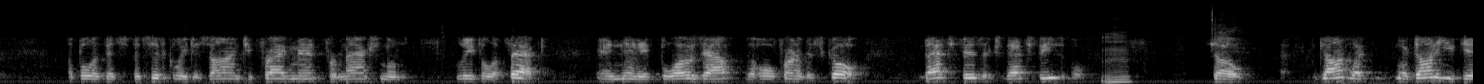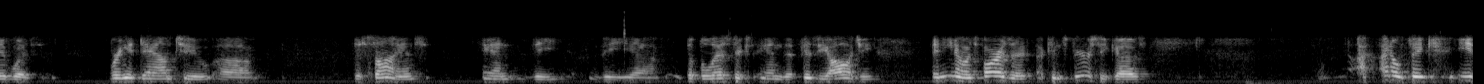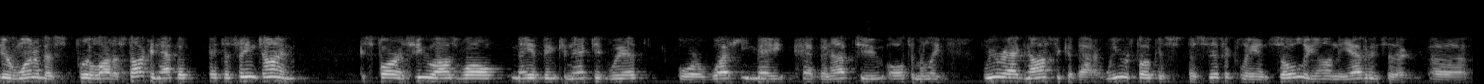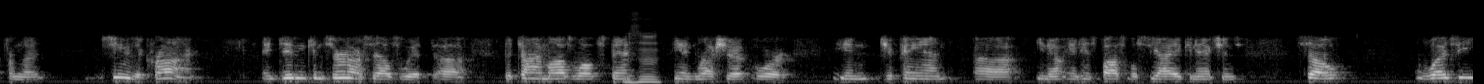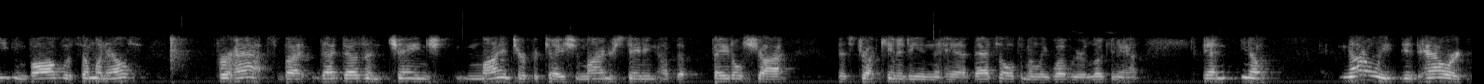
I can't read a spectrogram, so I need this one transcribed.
a bullet that's specifically designed to fragment for maximum lethal effect, and then it blows out the whole front of the skull. That's physics. That's feasible. Mm-hmm. So, Don, what what Donahue did was bring it down to uh, the science and the the uh, the ballistics and the physiology and you know, as far as a, a conspiracy goes, I, don't think either one of us put a lot of stock in that. But at the same time, as far as who Oswald may have been connected with or what he may have been up to ultimately, we were agnostic about it. We were focused specifically and solely on the evidence of the, uh, from the scene of the crime and didn't concern ourselves with uh, the time Oswald spent mm-hmm. in Russia or in Japan uh, you know, and his possible CIA connections. So, was he involved with someone else? Perhaps, but that doesn't change my interpretation, my understanding of the fatal shot that struck Kennedy in the head. That's ultimately what we were looking at. And you know, not only did Howard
